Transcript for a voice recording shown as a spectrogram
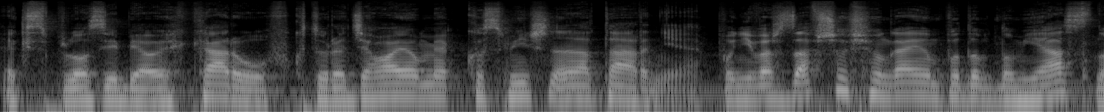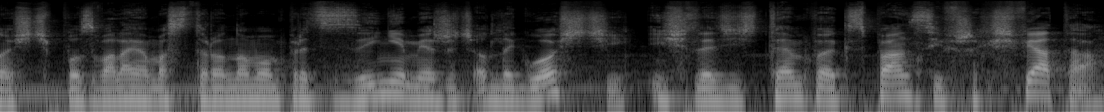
eksplozje białych karłów, które działają jak kosmiczne latarnie, ponieważ zawsze osiągają podobną jasność, pozwalają astronomom precyzyjnie mierzyć odległości i śledzić tempo ekspansji wszechświata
